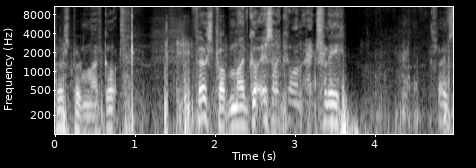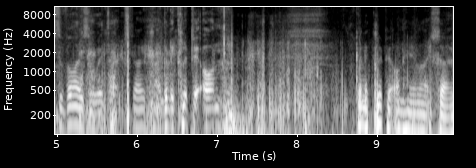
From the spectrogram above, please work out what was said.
first problem I've got first problem I've got is I can't actually close the visor with that, so I'm going to clip it on. I'm going to clip it on here like so.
